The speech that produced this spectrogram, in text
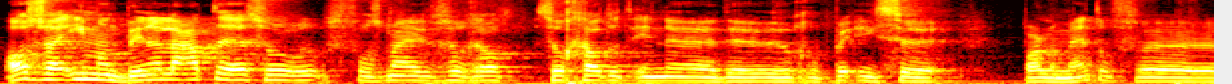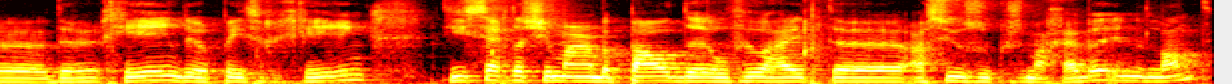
als wij iemand binnenlaten, hè, zo, volgens mij zo geldt, zo geldt het in eh, de Europese parlement of eh, de regering, de Europese regering. Die zegt dat je maar een bepaalde hoeveelheid eh, asielzoekers mag hebben in het land.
